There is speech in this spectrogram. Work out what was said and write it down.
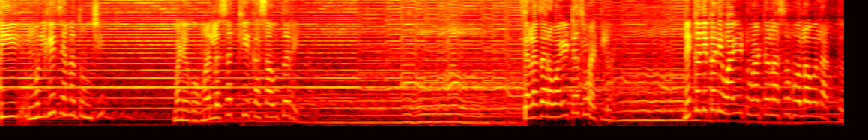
ती मुलगीच आहे ना तुमची? म्हणे हो. म्हणलं सख्खी का सावतरी? त्याला जरा वाईटच वाटलं. नाही कधी कधी वाईट वाटेल असं बोलावं लागतं.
